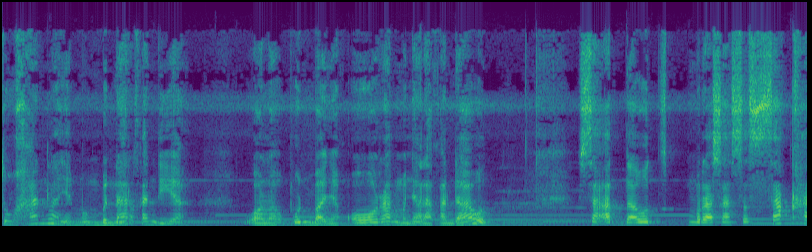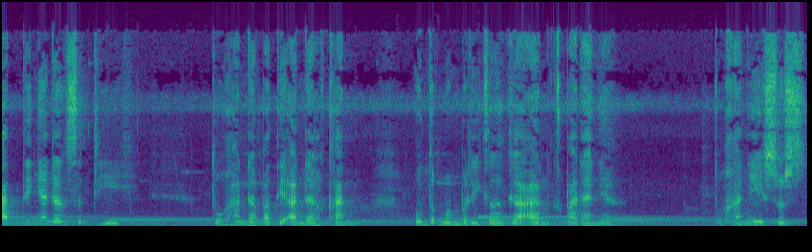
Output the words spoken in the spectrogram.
Tuhanlah yang membenarkan dia, walaupun banyak orang menyalahkan Daud. Saat Daud merasa sesak hatinya dan sedih, Tuhan dapat diandalkan untuk memberi kelegaan kepadanya. Tuhan Yesus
